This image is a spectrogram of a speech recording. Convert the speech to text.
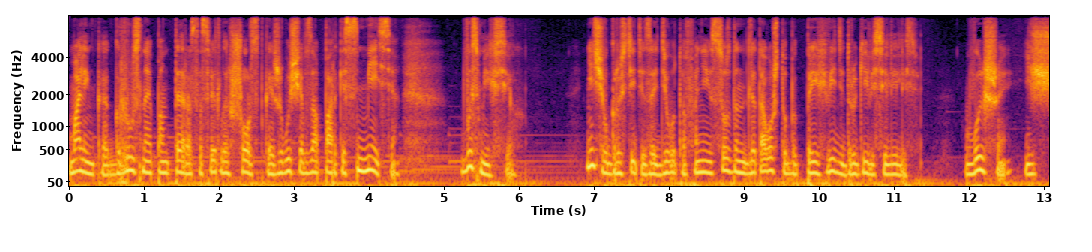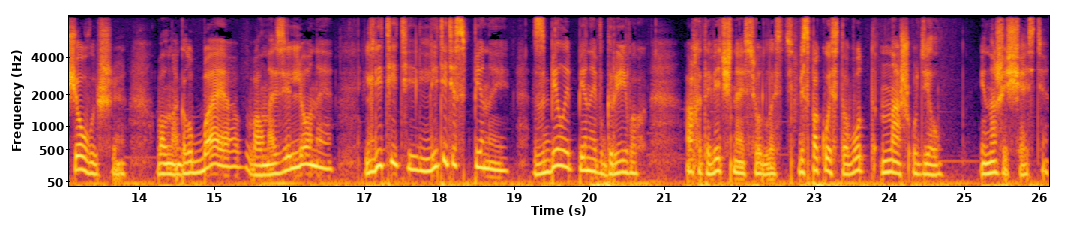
Маленькая грустная пантера со светлой шерсткой, живущая в зоопарке, смеся. Высмей их всех. Нечего грустить из-за идиотов. Они созданы для того, чтобы при их виде другие веселились. Выше, еще выше. Волна голубая, волна зеленая. Летите, летите с пеной, с белой пеной в гривах. Ах, это вечная оседлость. Беспокойство, вот наш удел – и наше счастье.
